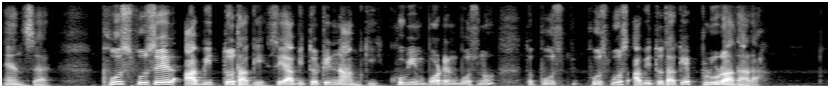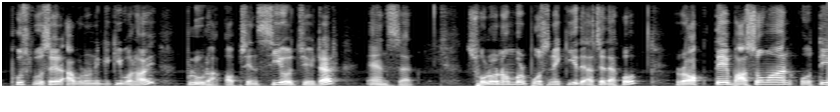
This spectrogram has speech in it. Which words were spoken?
অ্যান্সার। ফুসফুসের আবৃত্ত থাকে, সেই আবৃত্তটির নাম কি? খুব ইম্পর্ট্যান্ট প্রশ্ন, তো ফুস, ফুসফুস আবৃত্ত থাকে প্লুরা দ্বারা। ফুসফুসের আবরণীকে কী বলা হয়? প্লুরা, অপশন সি হচ্ছে এটার অ্যান্সার। ষোলো নম্বর প্রশ্নে কী আছে দেখো? রক্তে ভাসমান অতি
